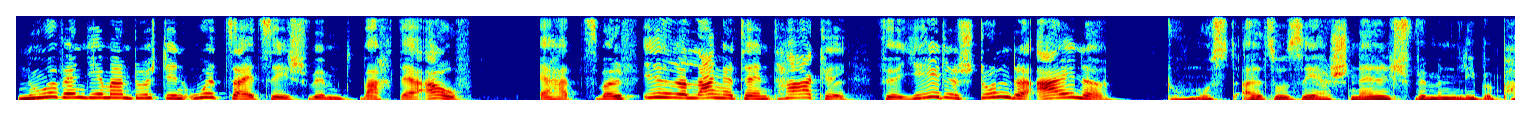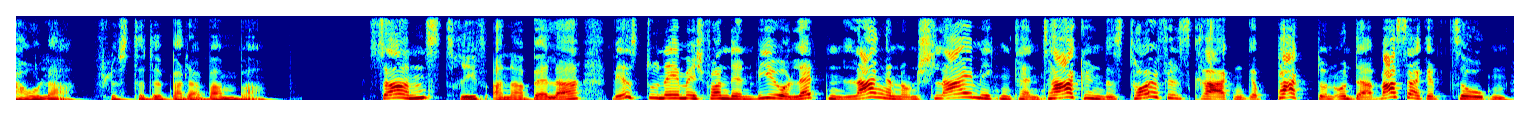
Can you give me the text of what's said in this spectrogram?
Nur wenn jemand durch den Urzeitsee schwimmt, wacht er auf. Er hat zwölf irre lange Tentakel, für jede Stunde eine. Du musst also sehr schnell schwimmen, liebe Paula, flüsterte Badabamba. Sonst, rief Annabella, wirst du nämlich von den violetten, langen und schleimigen Tentakeln des Teufelskraken gepackt und unter Wasser gezogen,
